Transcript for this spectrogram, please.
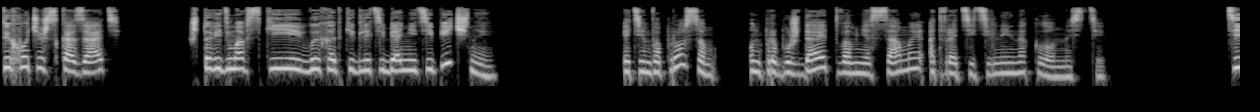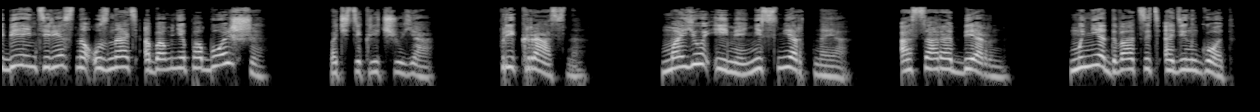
Ты хочешь сказать, что ведьмовские выходки для тебя нетипичны? Этим вопросом он пробуждает во мне самые отвратительные наклонности. «Тебе интересно узнать обо мне побольше?» Почти кричу я. «Прекрасно! Мое имя не смертное, а Сара Берн. Мне 21 год.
